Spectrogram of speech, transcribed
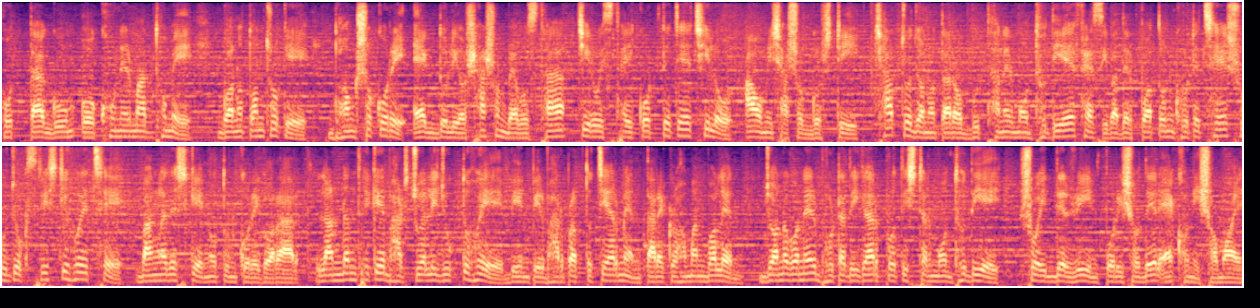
হত্যা, গুম ও খুনের মাধ্যমে গণতন্ত্রকে ধ্বংস করে একদলীয় শাসন ব্যবস্থা চিরস্থায়ী করতে চেয়েছিল আওয়ামী শাসক গোষ্ঠী। ছাত্র জনতার অভ্যুত্থানের মধ্য দিয়ে ফ্যাসিবাদের পতন ঘটেছে, সুযোগ সৃষ্টি হয়েছে বাংলাদেশকে নতুন করে গড়ার। লন্ডন থেকে ভার্চুয়ালি যুক্ত হয়ে বিএনপির ভারপ্রাপ্ত চেয়ারম্যান তারেক রহমান বলেন, জনগণের ভোটাধিকার প্রতিষ্ঠার মধ্য দিয়ে শহীদদের ঋণ পরিশোধের এখনই সময়।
